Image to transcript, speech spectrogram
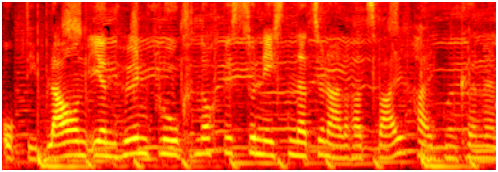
Ob die Blauen ihren Höhenflug noch bis zur nächsten Nationalratswahl halten können.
